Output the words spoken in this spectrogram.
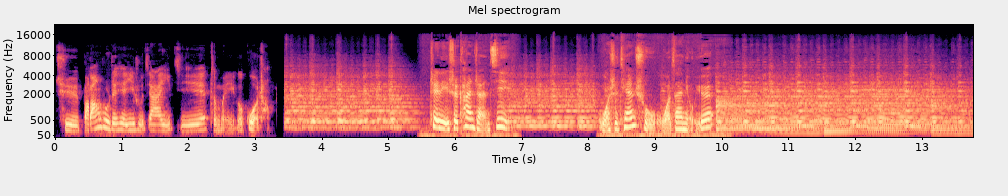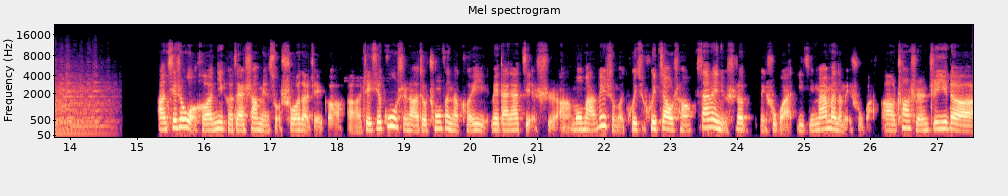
去帮助这些艺术家以及这么一个过程。这里是看展记。我是天楚，我在纽约。啊，其实我和尼克在上面所说的这个，呃，这些故事呢，就充分的可以为大家解释啊，MoMA 为什么会去会叫成三位女士的美术馆以及妈妈的美术馆。呃，创始人之一的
